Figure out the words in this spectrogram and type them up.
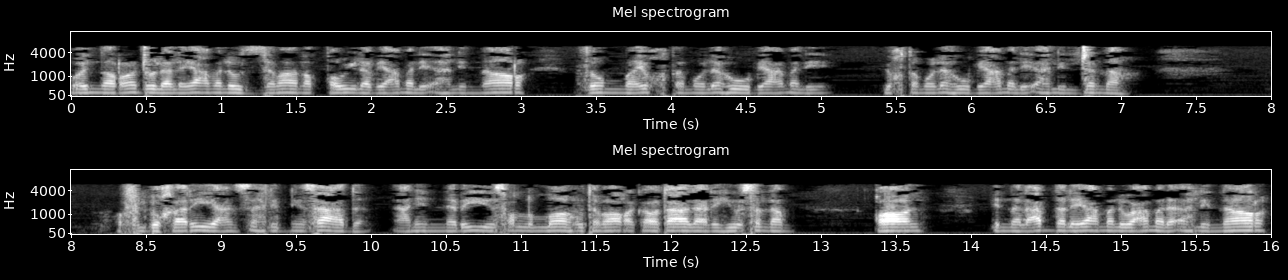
وإن الرجل ليعمل الزمان الطويل بعمل أهل النار ثم يختم له بعمل يختم له بعمل أهل الجنة. وفي البخاري عن سهل بن سعد عن النبي صلى الله تبارك وتعالى عليه وسلم قال إن العبد ليعمل عمل أهل النار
